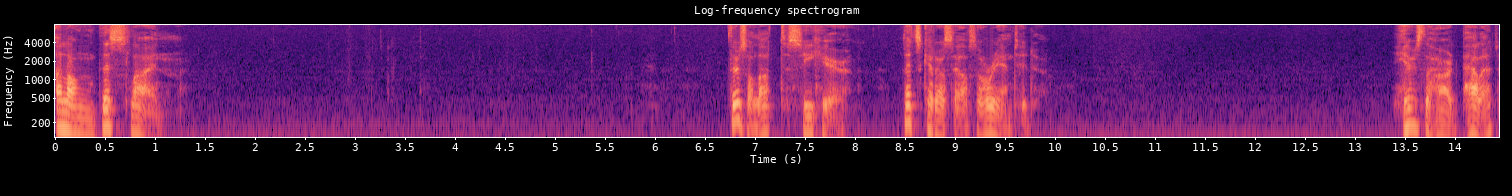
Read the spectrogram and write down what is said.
along this line. There's a lot to see here. Let's get ourselves oriented. Here's the hard palate.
